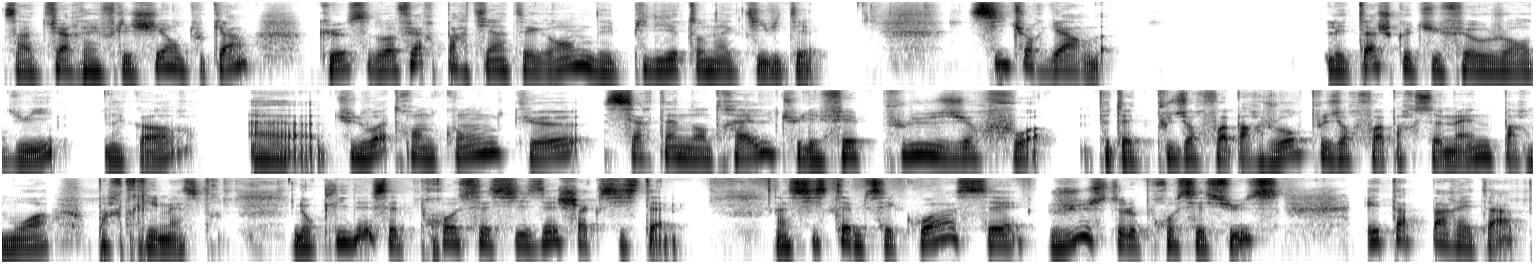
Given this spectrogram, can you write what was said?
ça va te faire réfléchir en tout cas que ça doit faire partie intégrante des piliers de ton activité. Si tu regardes les tâches que tu fais aujourd'hui, d'accord, euh, tu dois te rendre compte que certaines d'entre elles, tu les fais plusieurs fois, peut-être plusieurs fois par jour, plusieurs fois par semaine, par mois, par trimestre. Donc l'idée, c'est de processiser chaque système. Un système, c'est quoi? C'est juste le processus, étape par étape,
